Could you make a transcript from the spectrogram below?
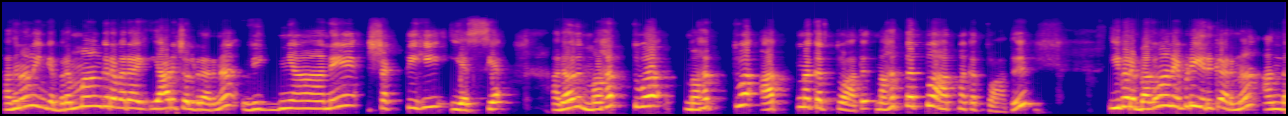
அதனால இங்க பிரம்மாங்கிறவரை யாரு சொல்றாருன்னா விஜயானே சக்தி எஸ்ய அதாவது மகத்துவ மகத்துவ ஆத்மகத்வாது மகத்தத்துவ ஆத்மகத்வாது. இவர் பகவான் எப்படி இருக்காருன்னா அந்த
